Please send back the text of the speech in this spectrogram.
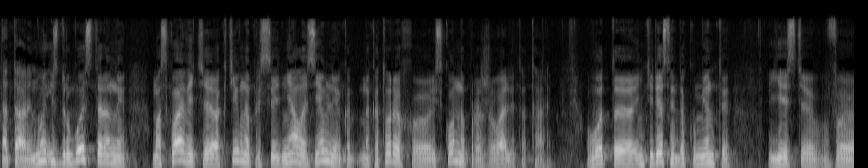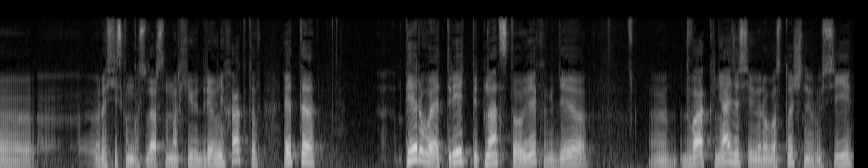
татары. Но и с другой стороны, Москва ведь активно присоединяла земли, на которых э, исконно проживали татары. Вот э, интересные документы есть в Российском государственном архиве древних актов. Это первая треть 15 века, где э, два князя северо-восточной Руси,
